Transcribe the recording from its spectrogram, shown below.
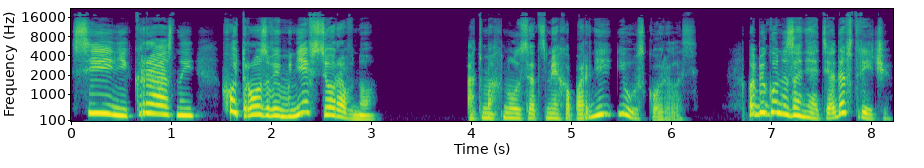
Синий, красный, хоть розовый, мне все равно. Отмахнулась от смеха парней и ускорилась. Побегу на занятия, до встречи.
